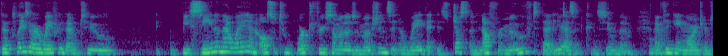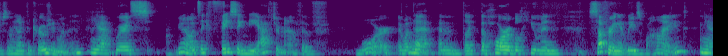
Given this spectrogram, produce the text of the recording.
the plays are a way for them to be seen in that way and also to work through some of those emotions in a way that is just enough removed that it Yeah. doesn't consume them. yeah. I'm thinking more in terms of something like the Trojan women, yeah where it's you know, it's like facing the aftermath of war and what that and like the horrible human suffering it leaves behind. yeah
